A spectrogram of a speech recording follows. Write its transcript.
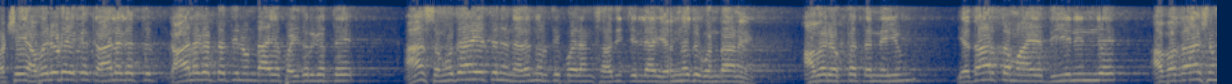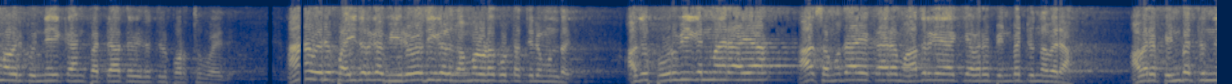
പക്ഷേ അവരുടെയൊക്കെ കാലഘട്ട കാലഘട്ടത്തിലുണ്ടായ പൈതൃകത്തെ ആ സമുദായത്തിന് നിലനിർത്തി പോരാൻ സാധിച്ചില്ല എന്നതുകൊണ്ടാണ് അവരൊക്കെ തന്നെയും യഥാർത്ഥമായ ദീനിന്റെ അവകാശം അവർക്ക് ഉന്നയിക്കാൻ പറ്റാത്ത വിധത്തിൽ പുറത്തുപോയത്. ആ ഒരു പൈതൃക വിരോധികൾ നമ്മളുടെ കൂട്ടത്തിലുമുണ്ട്. അത് പൂർവീകന്മാരായ ആ സമുദായക്കാരെ മാതൃകയാക്കി അവരെ പിൻപറ്റുന്നവരാ. അവരെ പിൻപറ്റുന്ന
